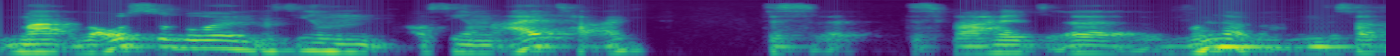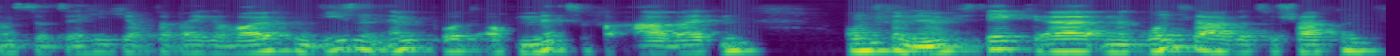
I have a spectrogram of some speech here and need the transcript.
mal rauszuholen aus ihrem, aus ihrem Alltag, das, das war halt äh, wunderbar. Und das hat uns tatsächlich auch dabei geholfen, diesen Input auch mitzuverarbeiten, um vernünftig äh, eine Grundlage zu schaffen,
